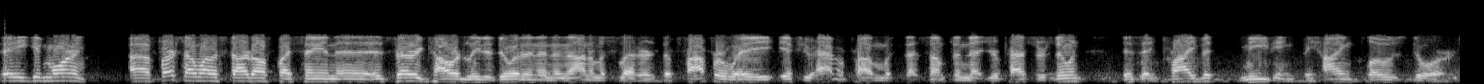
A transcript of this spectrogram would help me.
Hey, good morning. Uh, first, I want to start off by saying uh, it's very cowardly to do it in an anonymous letter. The proper way, if you have a problem with that, something that your pastor's doing, is a private meeting behind closed doors.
